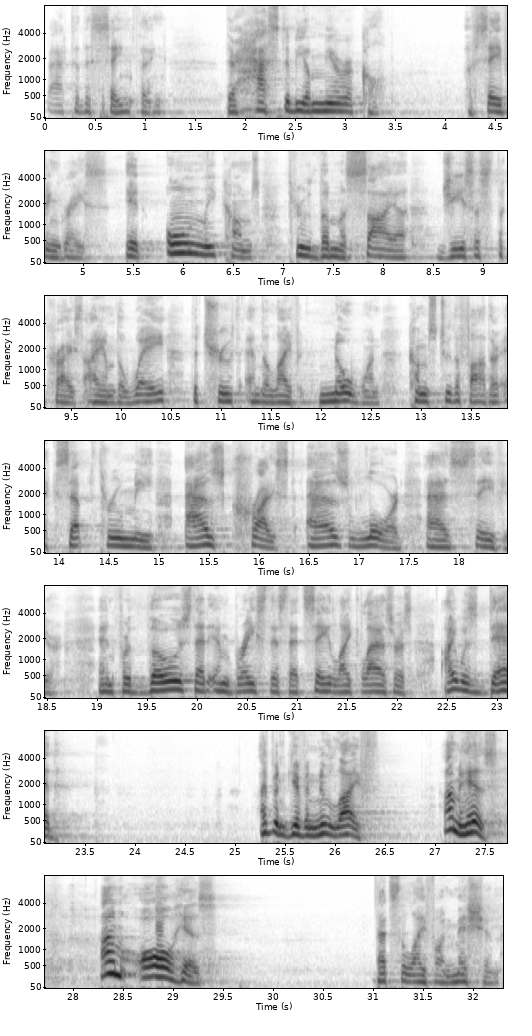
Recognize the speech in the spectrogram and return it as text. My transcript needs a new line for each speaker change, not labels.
back to the same thing. There has to be a miracle of saving grace. It only comes through the Messiah, Jesus the Christ. I am the way, the truth, and the life. No one comes to the Father except through me as Christ, as Lord, as Savior. And for those that embrace this, that say, like Lazarus, I was dead. I've been given new life. I'm His. I'm all His. That's the life on mission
